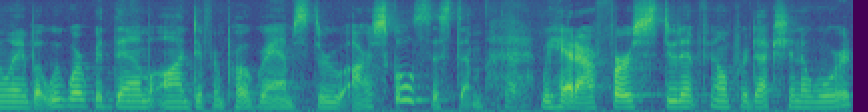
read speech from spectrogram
doing. But we work with them on different programs through our school system. Okay. We had our first Student Film Production Award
